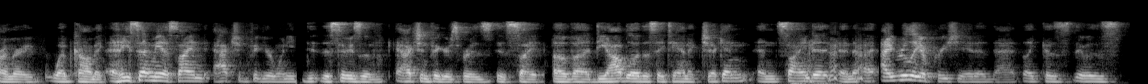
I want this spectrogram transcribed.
primary webcomic. And he sent me a signed action figure when he did the series of action figures for his, his site of uh, Diablo the Satanic Chicken and signed it. and I, I really appreciated that. Like, cause it was,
